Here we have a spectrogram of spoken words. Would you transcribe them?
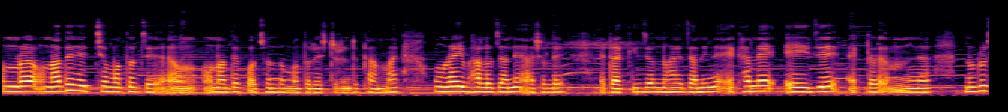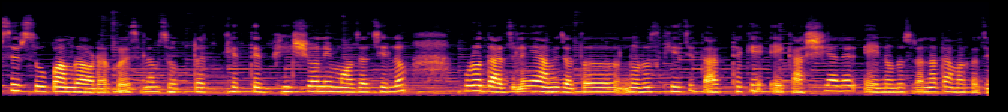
ওনারা ওনাদের ইচ্ছে মতো যে ওনাদের পছন্দ মতো রেস্টুরেন্টে থামায়। ওনারাই ভালো জানে আসলে এটা কী জন্য হয় জানি না। এখানে এই যে একটা নুডলসের স্যুপ আমরা অর্ডার করেছিলাম। স্যুপটা খেতে ভীষণই মজা ছিল। পুরো দার্জিলিংয়ে আমি যত নুডলস খেয়েছি, তার থেকে এই কাশিয়ানের এই নুডলস রান্নাটা আমার কাছে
